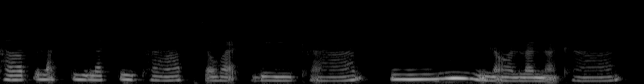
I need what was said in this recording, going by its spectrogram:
ครับลักกี้ลักกี้ครับ สวัสดีครับนอนแล้วนะครับ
